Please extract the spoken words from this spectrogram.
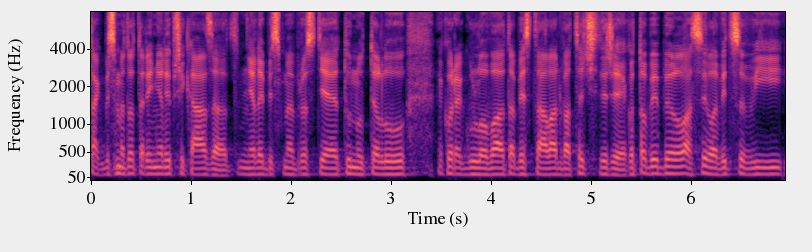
tak bychom to tady měli přikázat. Měli bychom prostě tu Nutelu jako regulovat, aby stála 24. Jako to by byl asi levicový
